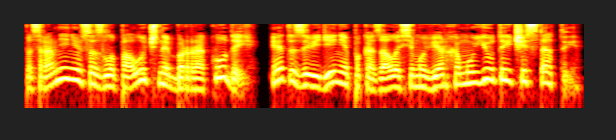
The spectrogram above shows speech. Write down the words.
По сравнению со злополучной барракудой, это заведение показалось ему верхом уюта и чистоты.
